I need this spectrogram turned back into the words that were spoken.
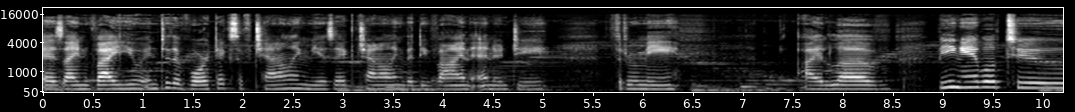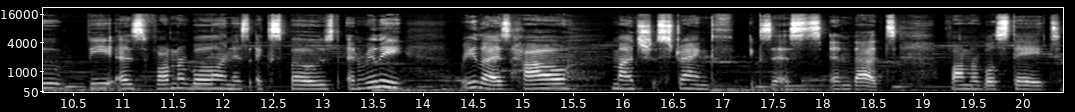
as I invite you into the vortex of channeling music, channeling the divine energy through me. I love being able to be as vulnerable and as exposed and really realize how much strength exists in that vulnerable state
